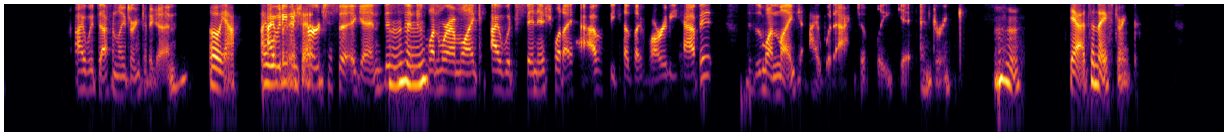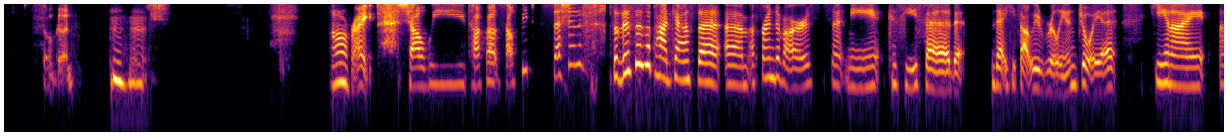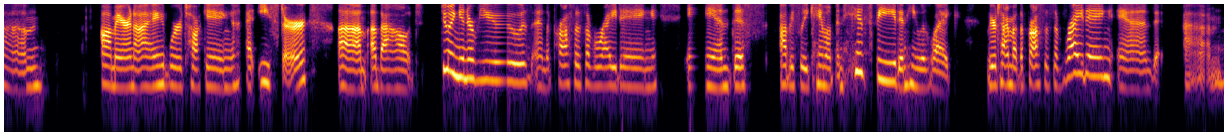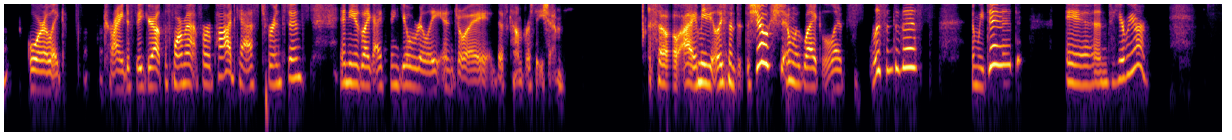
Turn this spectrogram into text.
I would definitely drink it again. Oh yeah. I, I would even it. purchase it again. This mm-hmm. isn't just one where I'm like, I would finish what I have because I've already have it. This is one like I would actively get and drink. Mm-hmm. Yeah, it's a nice drink. So good. Mm-hmm. All right. Shall we talk about South Beach sessions? So, this is a podcast that um, a friend of ours sent me because he said that he thought we'd really enjoy it. He and I, um, Amir and I, were talking at Easter um, about doing interviews and the process of writing. And this obviously came up in his feed, and he was like, we were talking about the process of writing and um, or like trying to figure out the format for a podcast, for instance. And he was like, I think you'll really enjoy this conversation. So I immediately sent it to Shosh and was like, let's listen to this. And we did. And here we are.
